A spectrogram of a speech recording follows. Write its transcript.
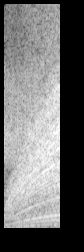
Wow.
